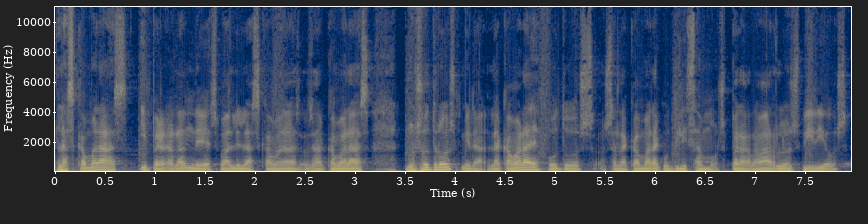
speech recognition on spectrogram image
las cámaras hiper grandes, ¿vale? Las cámaras, o sea, cámaras. Nosotros, mira, la cámara de fotos, o sea, la cámara que utilizamos para grabar los vídeos,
